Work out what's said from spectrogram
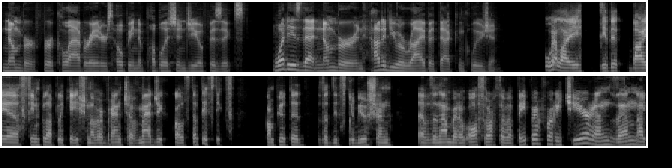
number for collaborators hoping to publish in geophysics. What is that number, and how did you arrive at that conclusion? Well, I did it by a simple application of a branch of magic called statistics. Computed the distribution of the number of authors of a paper for each year, and then I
